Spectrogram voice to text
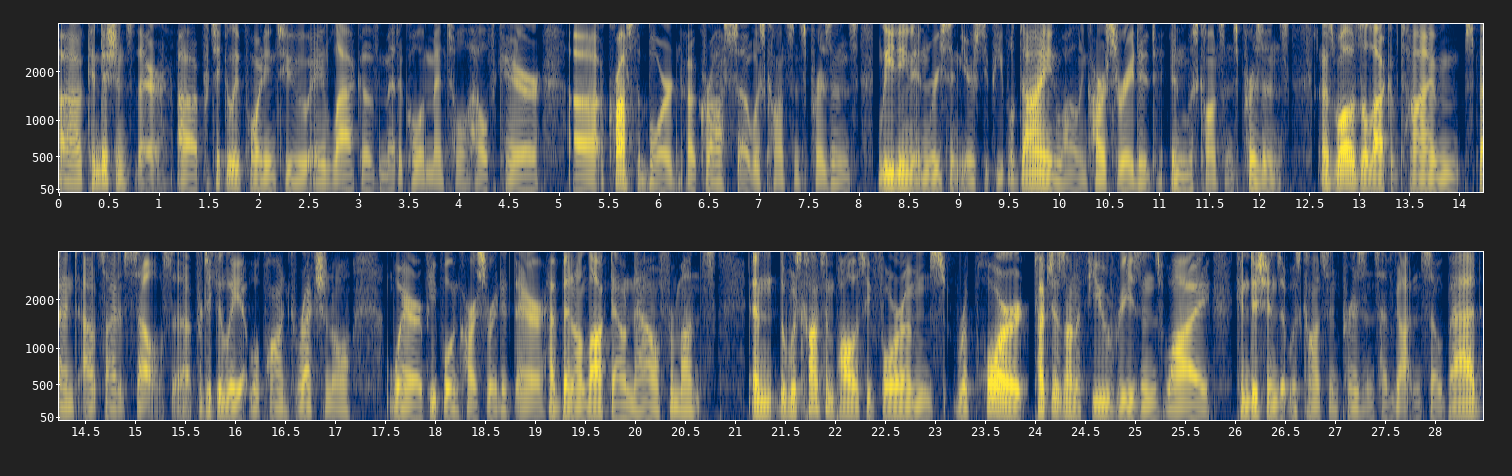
uh, conditions there, uh, particularly pointing to a lack of medical and mental health care uh, across the board, across uh, Wisconsin's prisons, leading in recent years to people dying while incarcerated in Wisconsin's prisons, as well as a lack of time time spent outside of cells, uh, particularly at Waupun Correctional, where people incarcerated there have been on lockdown now for months. And the Wisconsin Policy Forum's report touches on a few reasons why conditions at Wisconsin prisons have gotten so bad.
